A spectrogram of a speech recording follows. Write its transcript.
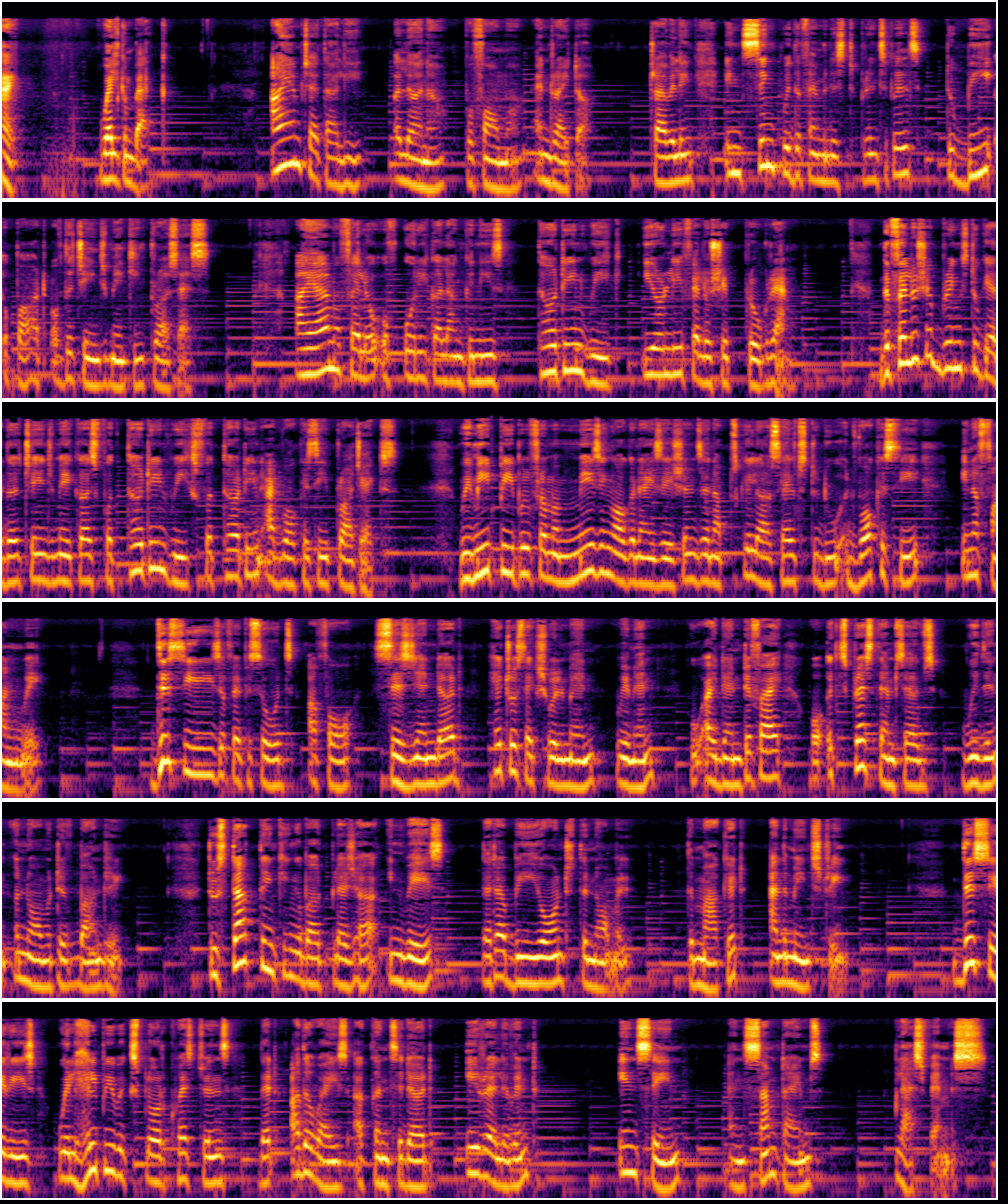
Hi, welcome back. I am Chaitali, a learner, performer, and writer, traveling in sync with the feminist principles to be a part of the change making process. I am a fellow of Orika Kalankani's 13 week yearly fellowship program. The fellowship brings together change makers for 13 weeks for 13 advocacy projects. We meet people from amazing organizations and upskill ourselves to do advocacy in a fun way. This series of episodes are for cisgendered, heterosexual men, women who identify or express themselves within a normative boundary. To start thinking about pleasure in ways that are beyond the normal, the market, and the mainstream. This series will help you explore questions that otherwise are considered irrelevant, insane, and sometimes blasphemous.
